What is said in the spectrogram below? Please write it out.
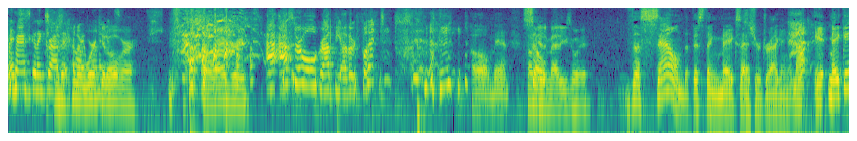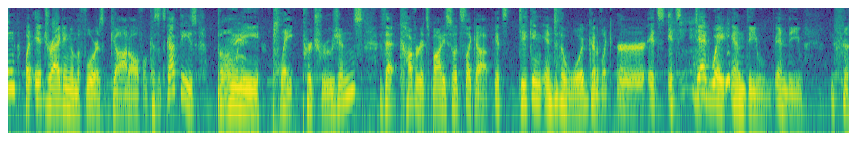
and Okay. she's gonna grab She's it. gonna by work one it of over. so angry. A- Aster will grab the other foot. Oh man! Don't get So in Maddy's way. The sound that this thing makes as you're dragging it, not it making, but it dragging on the floor is god awful because it's got these bony plate protrusions that cover its body, so it's like a it's digging into the wood, kind of like er, it's it's dead weight in the in the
